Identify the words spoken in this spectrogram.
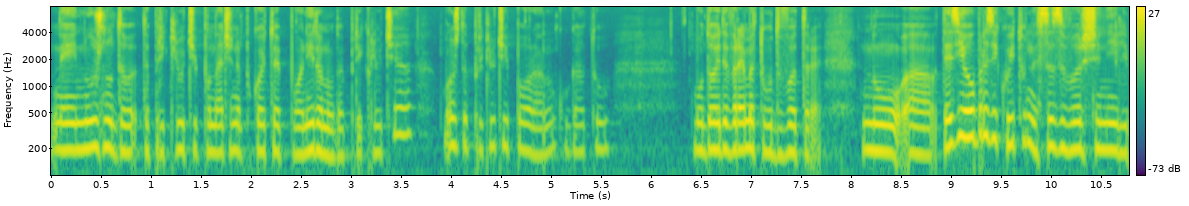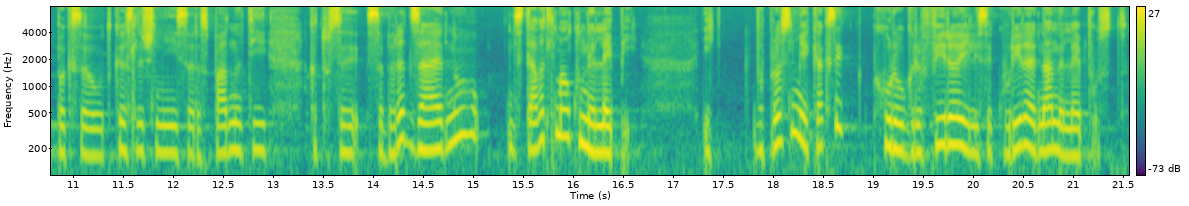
Не е нужно да, да приключи по начина, по който е планирано да приключи, а може да приключи по-рано, когато му дойде времето отвътре. Но а, тези образи, които не са завършени или пък са откъслечни, са разпаднати, като се съберат заедно, стават ли малко нелепи? И въпросът ми е как се хореографира или се корира една нелепост?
